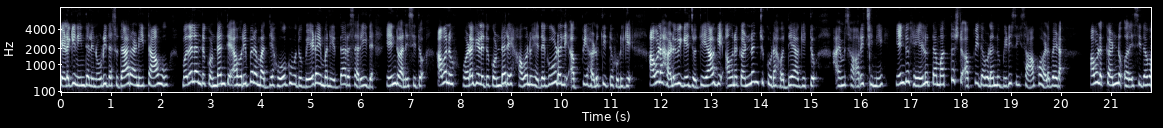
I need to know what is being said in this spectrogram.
ಕೆಳಗಿನಿಂದಲೇ ನೋಡಿದ ಸುಧಾರಾಣಿ, ತಾವು ಮೊದಲಂದುಕೊಂಡಂತೆ ಅವರಿಬ್ಬರ ಮಧ್ಯೆ ಹೋಗುವುದು ಬೇಡ ಎಂಬ ನಿರ್ಧಾರ ಸರಿಯಿದೆ ಎಂದು ಅನಿಸಿತು. ಅವನು ಒಳಗೆಳೆದುಕೊಂಡರೆ ಅವನು ಹೆದೆಗೂಡಲಿ ಅಪ್ಪಿ ಹಳುತ್ತಿದ್ದ ಹುಡುಗಿ. ಅವಳ ಹಳುವಿಗೆ ಜೊತೆಯಾಗಿ ಅವನ ಕಣ್ಣಂಚು ಕೂಡ ಹೊದ್ದೆಯಾಗಿತ್ತು ಐ ಆಮ್ ಸಾರಿ ಚಿನ್ನಿ ಎಂದು ಹೇಳುತ್ತಾ ಮತ್ತಷ್ಟು ಅಪ್ಪಿದವಳನ್ನು ಬಿಡಿಸಿ ಸಾಕು ಅಳಬೇಡ. ಅವಳ ಕಣ್ಣು ಒರೆಸಿದವ,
